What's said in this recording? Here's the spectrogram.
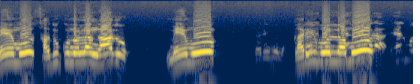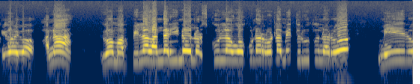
మేము చదువుకున్నోళ్ళం కాదు. మేము గరీబోళ్ళము. ఇగో ఇగో అన్న ఇగో మా పిల్లలందరూ ఈయన ఉన్నారు స్కూల్లో పోకుండా రోడ్ల మీద తిరుగుతున్నారు. మీరు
